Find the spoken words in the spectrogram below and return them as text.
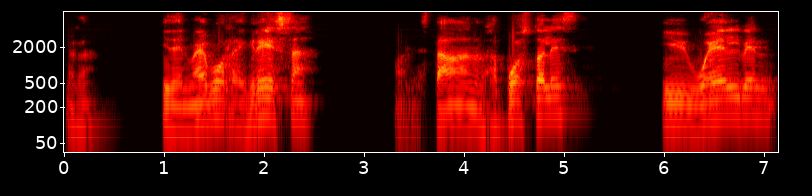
¿verdad? Y de nuevo regresa donde estaban los apóstoles y vuelven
